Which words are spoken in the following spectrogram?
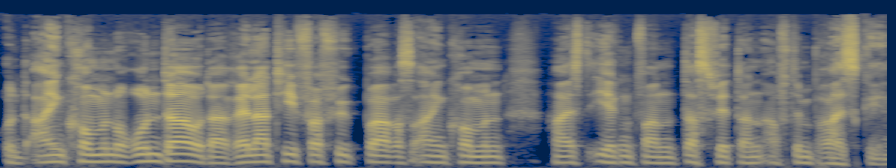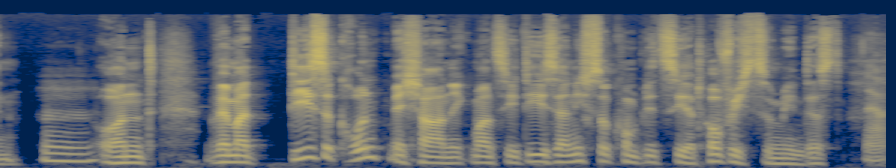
und Einkommen runter oder relativ verfügbares Einkommen heißt irgendwann, das wird dann auf den Preis gehen. Hm. Und wenn man diese Grundmechanik mal sieht, die ist ja nicht so kompliziert, hoffe ich zumindest. Ja.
